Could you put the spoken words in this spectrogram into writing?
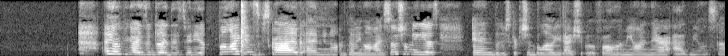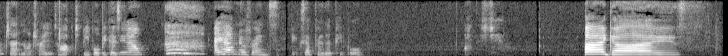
I hope you guys enjoyed this video. But like and subscribe, and you know, I'm putting all my social medias in the description below. You guys should go follow me on there, add me on Snapchat, and I'll try to talk to people because, you know, I have no friends except for the people on this channel. Bye, guys.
